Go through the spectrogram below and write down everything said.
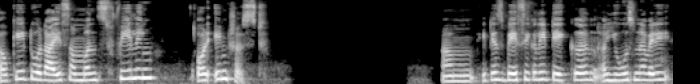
okay, to arise someone's feeling or interest. Um, it is basically taken uh, used in a very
